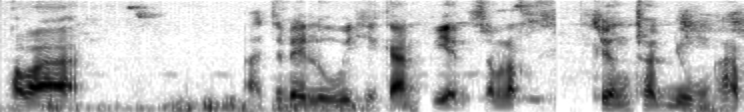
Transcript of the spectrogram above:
เพราะว่าอาจจะได้รู้วิธีการเปลี่ยนสำหรับเครื่องช็อตยุงครับ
